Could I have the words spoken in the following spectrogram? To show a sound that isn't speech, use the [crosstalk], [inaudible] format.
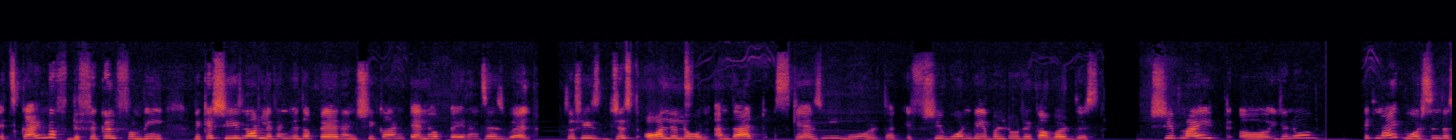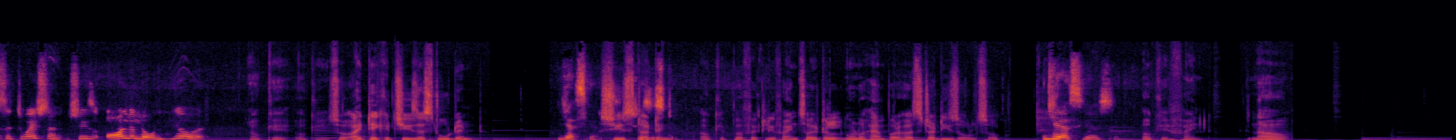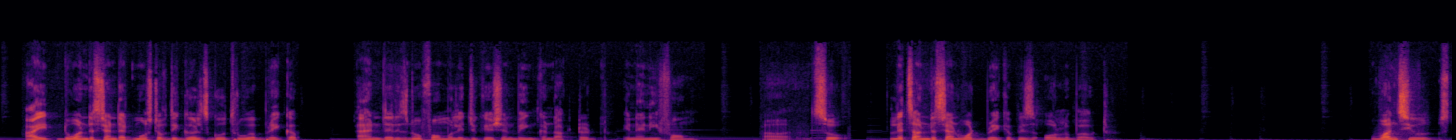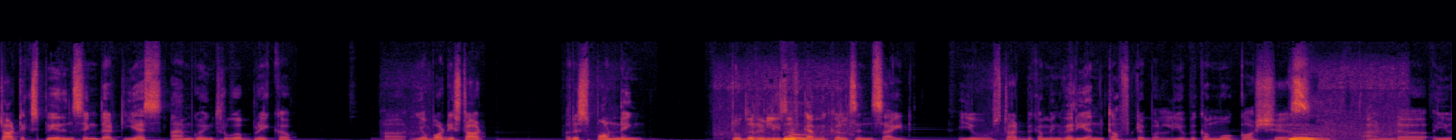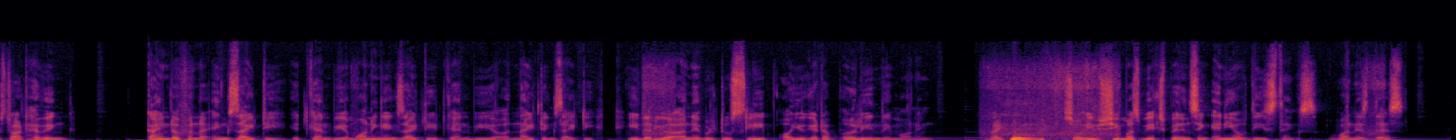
it's kind of difficult for me because she's not living with her parents. She can't tell her parents as well. So she's just all alone, and that scares me more. That if she won't be able to recover this, she might, uh, you know, it might worsen the situation. She's all alone here. Okay, okay. So I take it she's a student. Yes, yes. She's She's studying. stu- Okay, perfectly fine. So it'll going to hamper her studies also. Yes, yes. Okay, fine. Now, I do understand that most of the girls go through a breakup and there is no formal education being conducted in any form. Uh, so, let's understand what breakup is all about. Once you start experiencing that, yes, I am going through a breakup, uh, your body starts responding to the release of Hmm. chemicals inside you start becoming very uncomfortable you become more cautious Hmm. and uh, you start having kind of an anxiety. It can be a morning anxiety it can be a night anxiety. Either you are unable to sleep or you get up early in the morning right? Hmm. so he, she must be experiencing any of these things. One is this.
